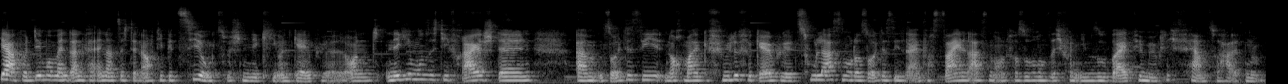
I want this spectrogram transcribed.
ja, von dem Moment an verändert sich dann auch die Beziehung zwischen Nikki und Gabriel. Und Nikki muss sich die Frage stellen, Ähm, sollte sie nochmal Gefühle für Gabriel zulassen oder sollte sie es einfach sein lassen und versuchen, sich von ihm so weit wie möglich fernzuhalten?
